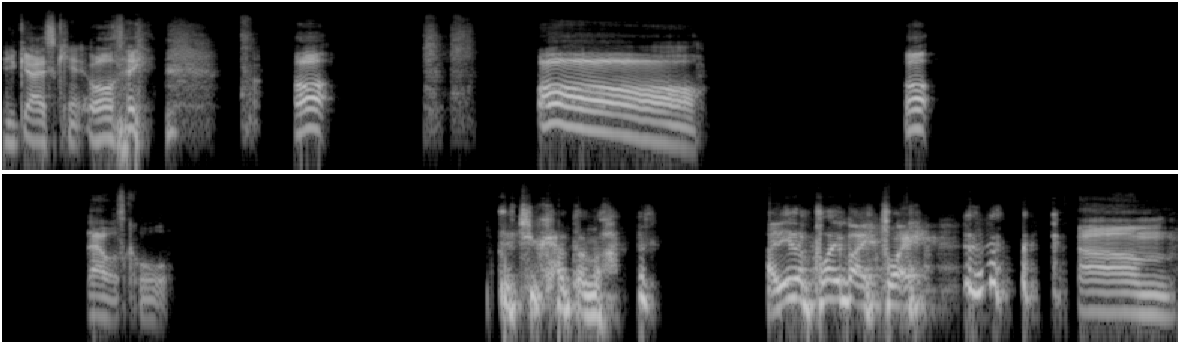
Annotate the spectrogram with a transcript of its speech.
You guys can't. Well, they. Oh. Oh. Oh. That was cool. Did you cut them? I need a play-by-play. Um.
